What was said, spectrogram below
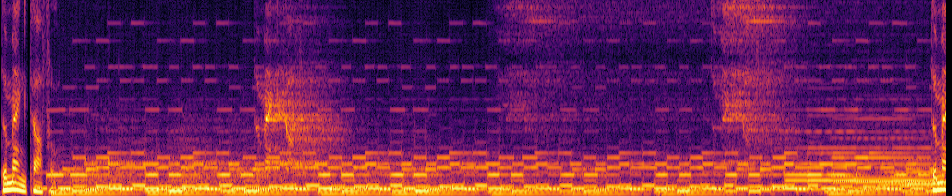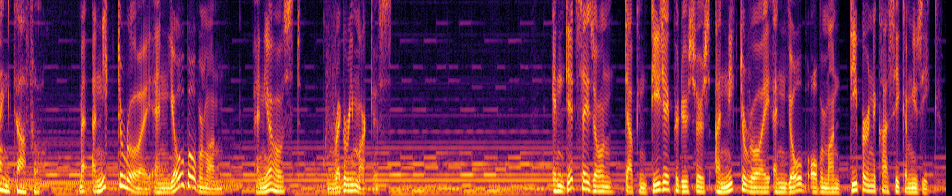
De Mengtafel. De Mengtafel. Met Aniek de Roy en Joop Oberman en je host Gregory Marcus. In dit seizoen duiken DJ-producers Aniek de Roy en Joop Oberman dieper in de klassieke muziek.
